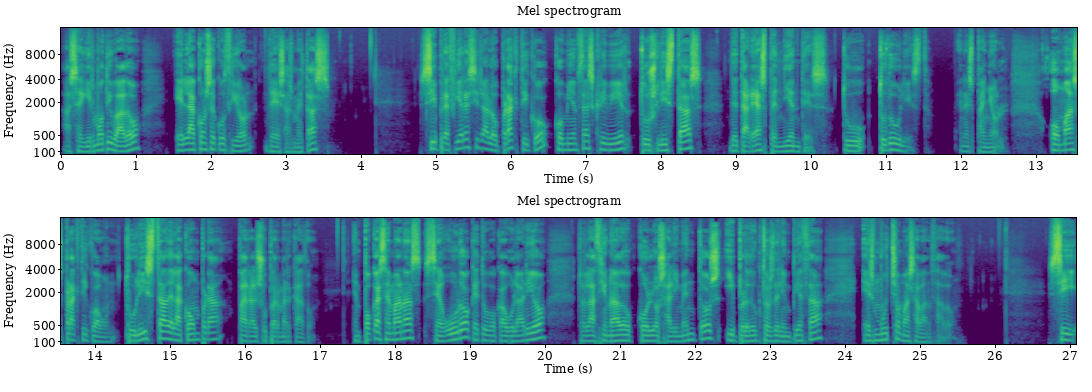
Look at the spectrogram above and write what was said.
a seguir motivado en la consecución de esas metas. Si prefieres ir a lo práctico, comienza a escribir tus listas de tareas pendientes, tu to-do list en español. O más práctico aún, tu lista de la compra para el supermercado. En pocas semanas seguro que tu vocabulario relacionado con los alimentos y productos de limpieza es mucho más avanzado. Si,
